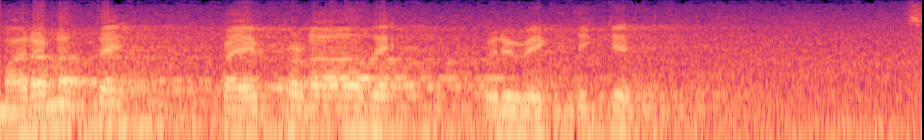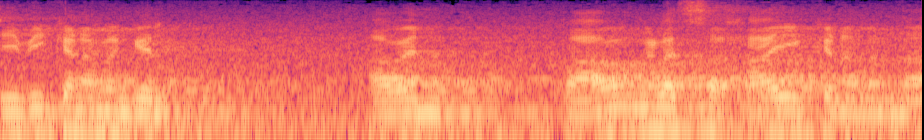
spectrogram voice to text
മരണത്തെ ഭയപ്പെടാതെ ഒരു വ്യക്തിക്ക് ജീവിക്കണമെങ്കിൽ അവൻ പാവങ്ങളെ സഹായിക്കണമെന്ന്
